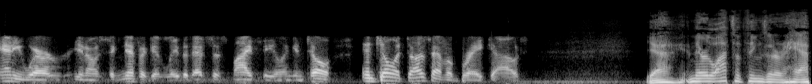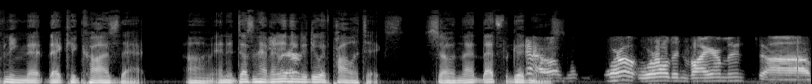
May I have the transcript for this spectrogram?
anywhere, you know, significantly. But that's just my feeling until until it does have a breakout. Yeah, and there are lots of things that are happening that that could cause that, um, and it doesn't have anything to do with politics. So, and that that's the good Yeah, news. world world environment, uh,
